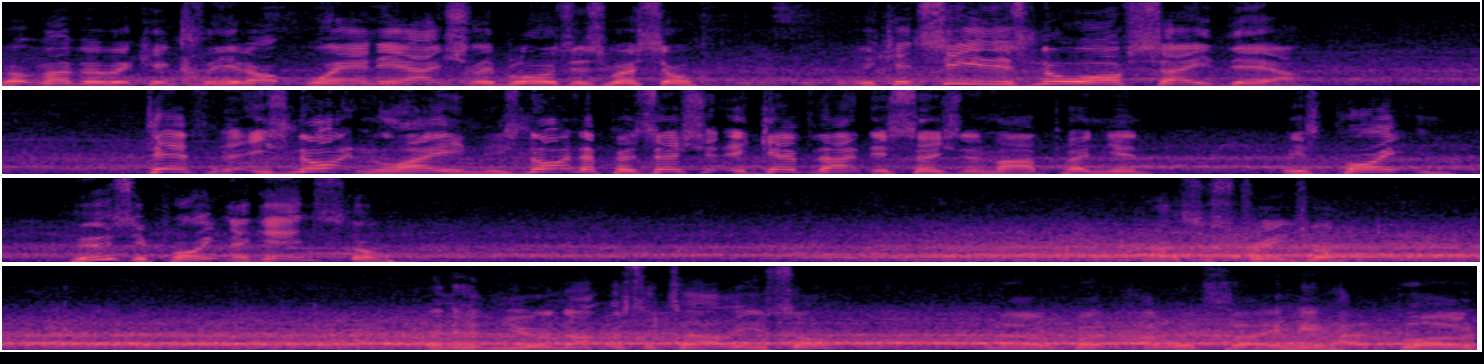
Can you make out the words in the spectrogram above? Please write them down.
But maybe we can clear up when he actually blows his whistle. You can see there's no offside there. Definitely, he's not in line. He's not in a position to give that decision, in my opinion. He's pointing. Who's he pointing against, though? That's a strange one. Anything new on that, Mr. Tally, you saw? No, but I would say he had blown.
